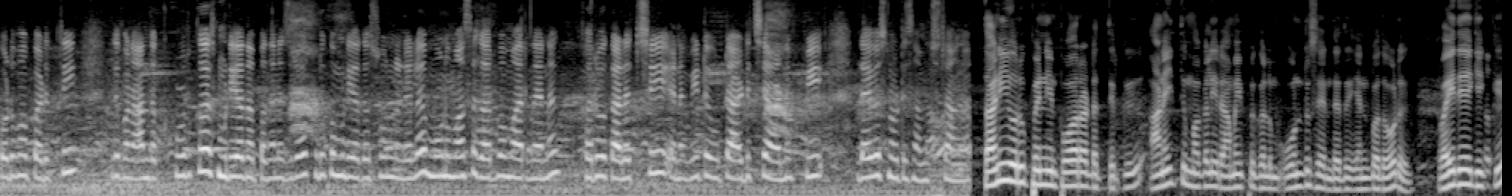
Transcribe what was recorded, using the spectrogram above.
கொடுமைப்படுத்தி இது பண்ண அந்த கொடுக்க முடியாத பதினஞ்சு ரூபா கொடுக்க முடியாத சூழ்நிலையில் மூணு மாதம் கர்ப்பமாக இருந்தேன்னு கருவை கலைச்சி என்னை வீட்டை விட்டு அடித்து அனுப்பி டைவர்ஸ் நோட்டீஸ் அனுப்பிச்சிட்டாங்க தனியொரு பெண்ணின் போராட்டத்திற்கு அனைத்து மகளிர் அமைப்புகளும் ஒன்று சேர்ந்தது என்பதோடு வைதேகிக்கு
